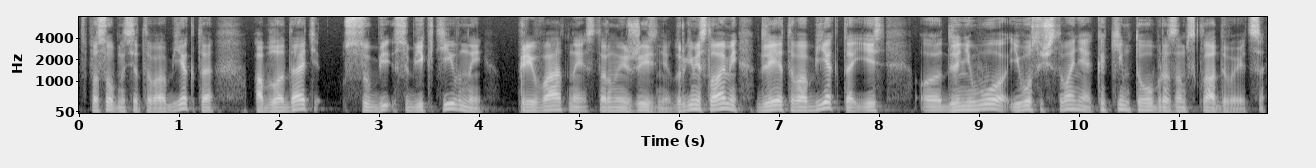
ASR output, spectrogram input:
способность этого объекта обладать суби- субъективной приватной стороной жизни. Другими словами, для этого объекта есть для него его существование каким-то образом складывается.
